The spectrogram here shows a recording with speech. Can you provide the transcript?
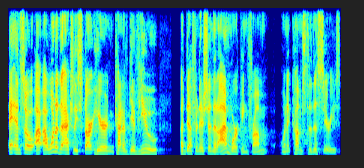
And so I, wanted to actually start here and kind of give you a definition that I'm working from when it comes to this series.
